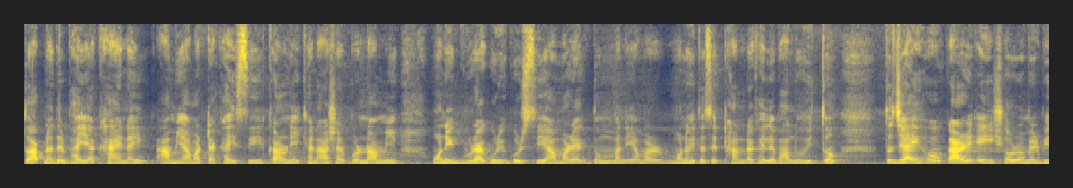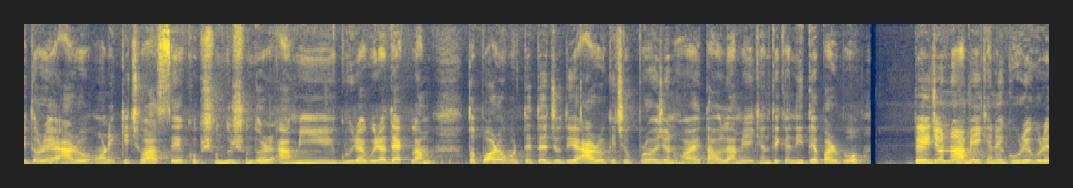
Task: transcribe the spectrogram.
তো আপনাদের ভাইয়া খায় নাই, আমি আমারটা খাইছি, কারণ এখানে আসার পর না আমি অনেক ঘোরাঘুরি করছি, আমার একদম মানে আমার মনে হইতেছে ঠান্ডা খাইলে ভালো হইতো। তো যাই হোক, আর এই শোরুমের ভিতরে আরও অনেক কিছু আছে, খুব সুন্দর সুন্দর, আমি ঘুরা ঘুরা দেখলাম। তো পরবর্তীতে যদি আরও কিছু প্রয়োজন হয়, তাহলে আমি এখান থেকে নিতে পারব। তো এই জন্য আমি এখানে ঘুরে ঘুরে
